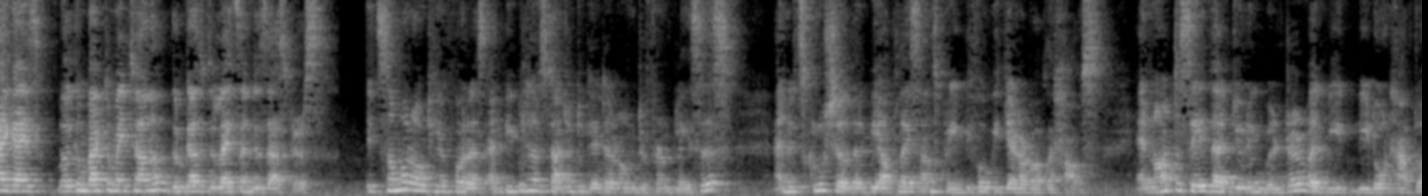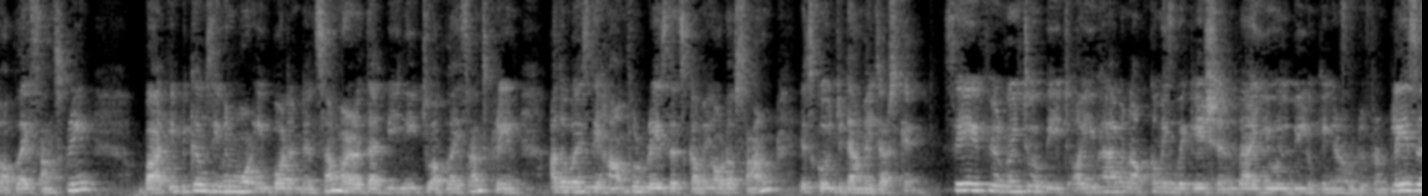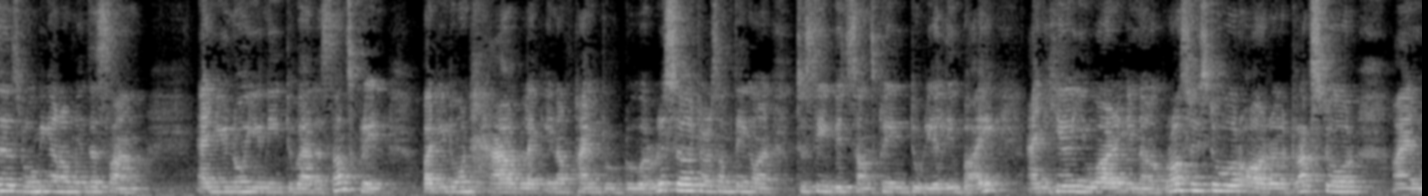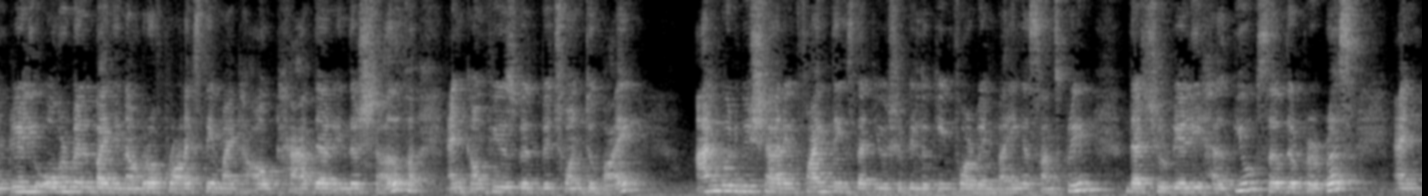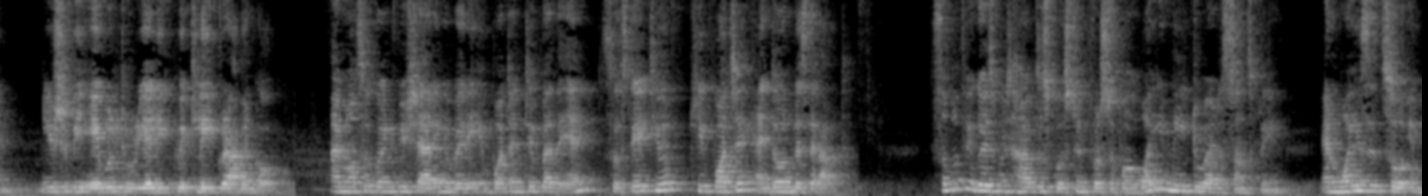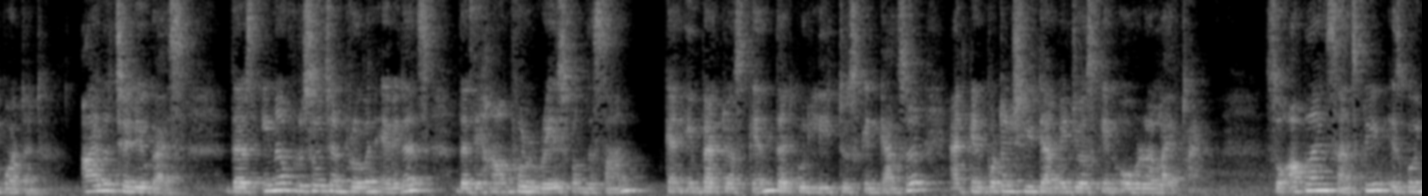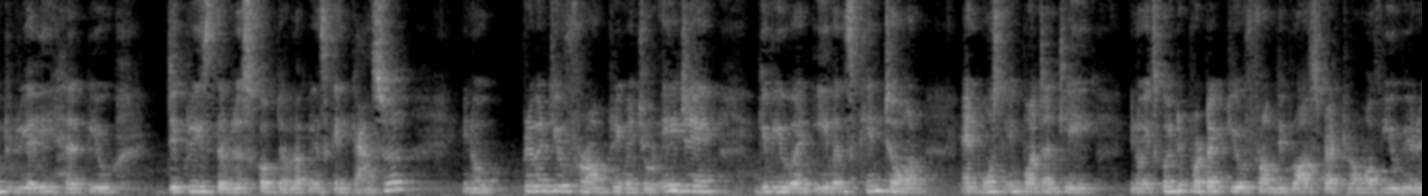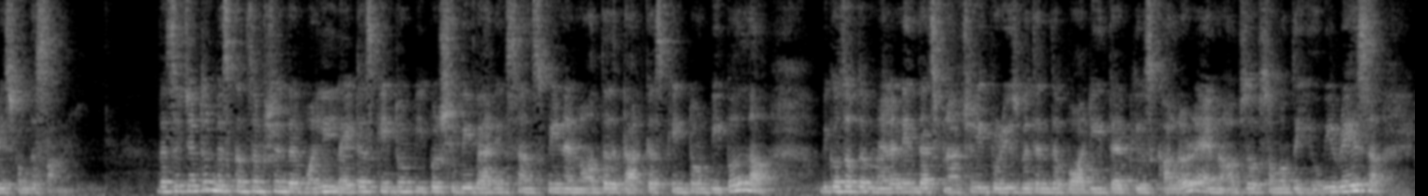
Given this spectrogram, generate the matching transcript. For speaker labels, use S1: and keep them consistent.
S1: Hi guys, welcome back to my channel Durga's Delights and Disasters. It's summer out here for us and people have started to get around different places and it's crucial that we apply sunscreen before we get out of the house. And not to say that during winter but we, we don't have to apply sunscreen, but it becomes even more important in summer that we need to apply sunscreen otherwise the harmful rays that's coming out of sun is going to damage our skin say if you're going to a beach or you have an upcoming vacation where you will be looking around different places roaming around in the sun and you know you need to wear a sunscreen but you don't have like enough time to do a research or something or to see which sunscreen to really buy and here you are in a grocery store or a drugstore and really overwhelmed by the number of products they might out have there in the shelf and confused with which one to buy I'm going to be sharing five things that you should be looking for when buying a sunscreen that should really help you serve their purpose and you should be able to really quickly grab and go. I'm also going to be sharing a very important tip at the end. So stay tuned, keep watching and don't miss it out. Some of you guys might have this question first of all, why you need to wear a sunscreen and why is it so important? I will tell you guys, there's enough research and proven evidence that the harmful rays from the sun can impact your skin that could lead to skin cancer and can potentially damage your skin over a lifetime. So applying sunscreen is going to really help you decrease the risk of developing skin cancer you know, prevent you from premature aging, give you an even skin tone, and most importantly, you know, it's going to protect you from the broad spectrum of UV rays from the sun. There's a gentle misconception that only lighter skin tone people should be wearing sunscreen and not the darker skin tone people uh, because of the melanin that's naturally produced within the body that gives color and absorbs some of the UV rays.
